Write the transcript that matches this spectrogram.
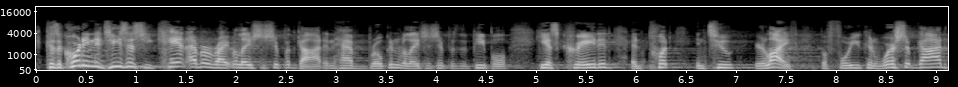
Because according to Jesus, you can't have a right relationship with God and have broken relationship with the people He has created and put into your life. Before you can worship God,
